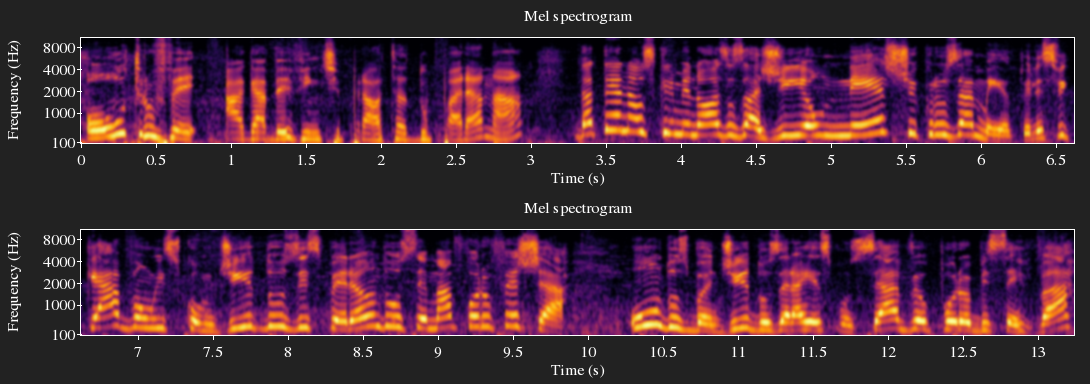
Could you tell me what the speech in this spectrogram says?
outro HB20 prata do Paraná. Da Atena, os criminosos agiam neste cruzamento. Eles ficavam escondidos esperando o semáforo fechar. Um dos bandidos era responsável por observar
